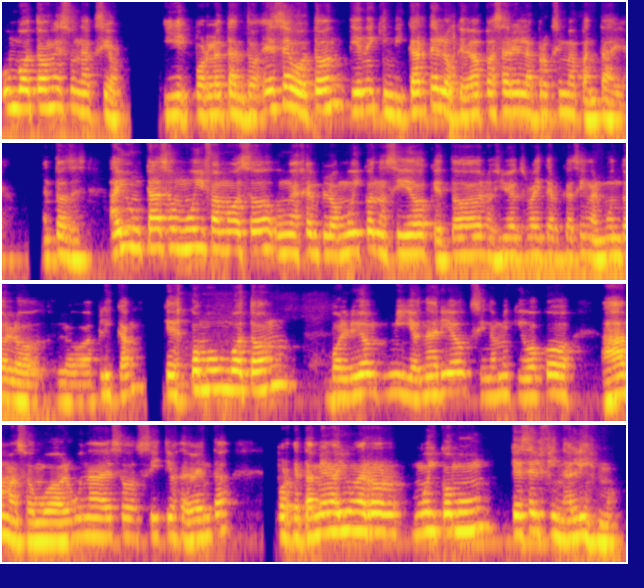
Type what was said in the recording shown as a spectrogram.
Un botón es una acción y por lo tanto ese botón tiene que indicarte lo que va a pasar en la próxima pantalla. Entonces, hay un caso muy famoso, un ejemplo muy conocido que todos los UX writers casi en el mundo lo, lo aplican, que es como un botón volvió millonario, si no me equivoco, a Amazon o a alguna de esos sitios de venta, porque también hay un error muy común que es el finalismo.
